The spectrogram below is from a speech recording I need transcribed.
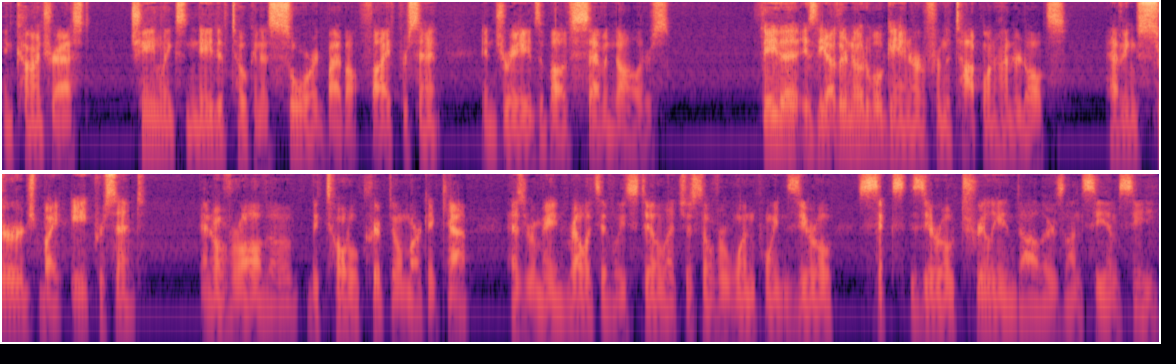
In contrast, Chainlink's native token has soared by about 5% and trades above $7. Theta is the other notable gainer from the top 100 alts, having surged by 8%. And overall, though, the total crypto market cap has remained relatively still at just over $1.060 trillion on CMC.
